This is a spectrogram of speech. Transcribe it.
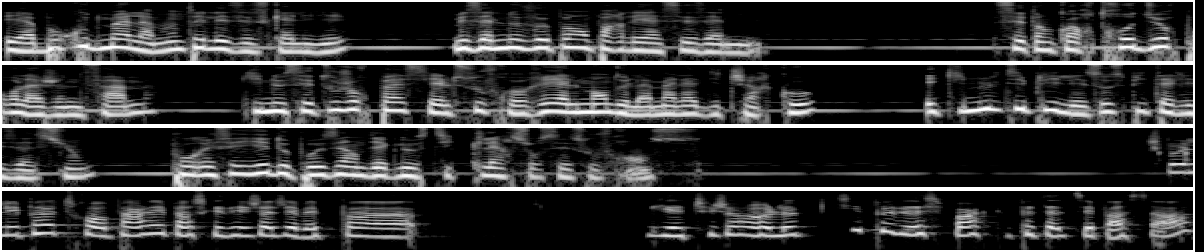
et a beaucoup de mal à monter les escaliers, mais elle ne veut pas en parler à ses amis. C'est encore trop dur pour la jeune femme, qui ne sait toujours pas si elle souffre réellement de la maladie de Charcot et qui multiplie les hospitalisations pour essayer de poser un diagnostic clair sur ses souffrances. Je voulais pas trop en parler parce que déjà j'avais pas il y a toujours le petit peu d'espoir que peut-être c'est pas ça.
